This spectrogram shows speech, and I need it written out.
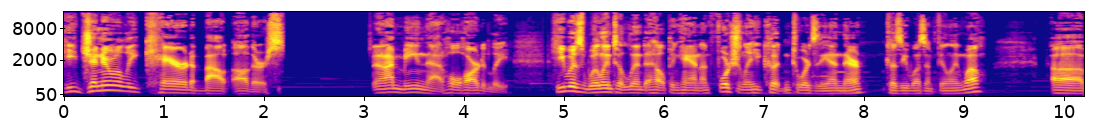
he genuinely cared about others. And I mean that wholeheartedly. He was willing to lend a helping hand. Unfortunately, he couldn't towards the end there because he wasn't feeling well. Uh,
